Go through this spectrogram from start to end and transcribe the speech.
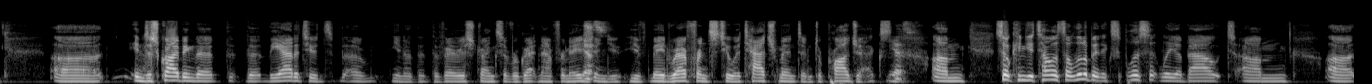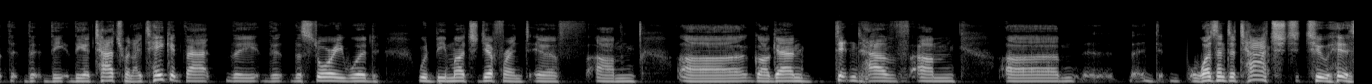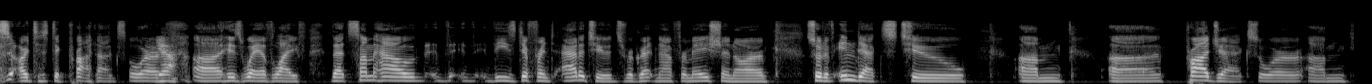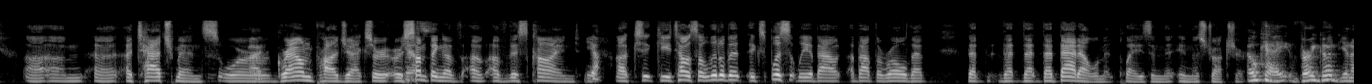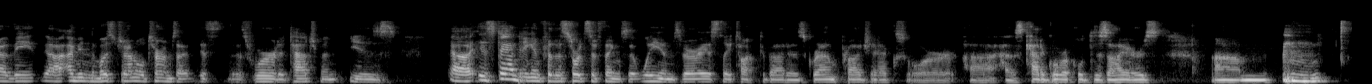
uh, in describing the the, the attitudes, uh, you know, the, the, various strengths of regret and affirmation, yes. you, have made reference to attachment and to projects. Yes. Um, so, can you tell us a little bit explicitly about um, uh, the, the, the attachment? I take it that the, the, the story would would be much different if um, uh, Gauguin didn't have um, wasn't attached to his artistic products or yeah. uh, his way of life. That somehow th- these different attitudes, regret and affirmation, are sort of indexed to um, uh, projects or um, uh, um, uh, attachments or right. ground projects or, or yes. something of, of, of, this kind. Yeah. Uh, can you tell us a little bit explicitly about about the role that that that that that, that element plays in the in the structure? Okay, very good. You know, the uh, I mean, the most general terms uh, this this word attachment is. Uh, is standing in for the sorts of things that Williams variously talked about as ground projects or as categorical desires. Um,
